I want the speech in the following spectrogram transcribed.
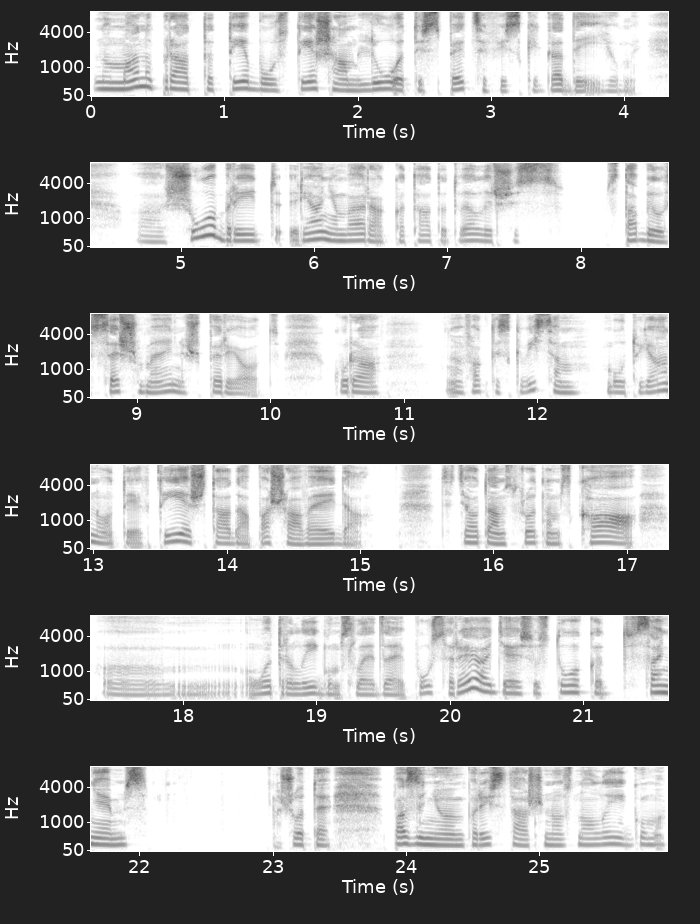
Nu, manuprāt, tie būs tiešām ļoti specifiski gadījumi. Šobrīd ir jāņem vērā, ka tā tad vēl ir šis stabils sešu mēnešu periods, kurā faktiski visam būtu jānotiek tieši tādā pašā veidā. Cits jautājums, protams, kā um, otra līgumslēdzēja puse reaģēs uz to, kad saņems šo paziņojumu par izstāšanos no līguma,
